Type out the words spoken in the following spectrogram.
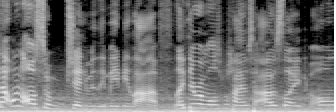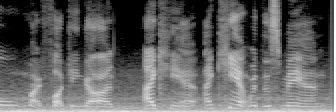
that one also genuinely made me laugh. Like there were multiple times I was like, "Oh my fucking god, I can't, I can't with this man."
